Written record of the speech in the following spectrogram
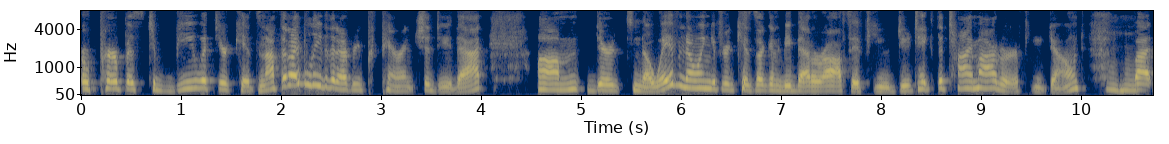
or purpose to be with your kids, not that I believe that every parent should do that, um, there's no way of knowing if your kids are going to be better off if you do take the time out or if you don't. Mm-hmm. But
